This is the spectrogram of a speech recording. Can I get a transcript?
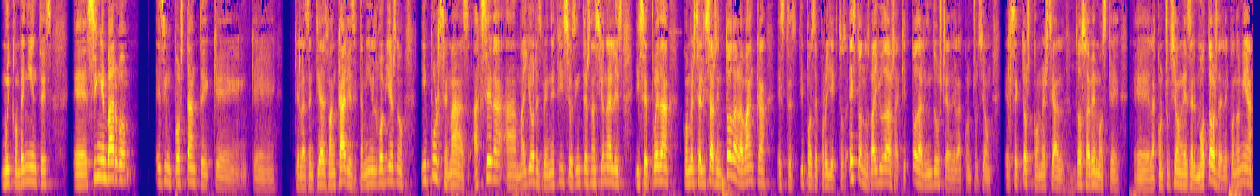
muy convenientes. Eh, sin embargo, es importante que, que que las entidades bancarias y también el gobierno impulse más, acceda a mayores beneficios internacionales y se pueda comercializar en toda la banca estos tipos de proyectos. Esto nos va a ayudar a que toda la industria de la construcción, el sector comercial, todos sabemos que eh, la construcción es el motor de la economía,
